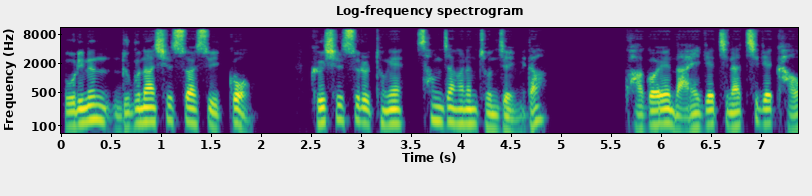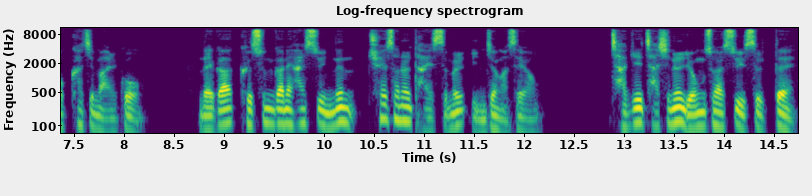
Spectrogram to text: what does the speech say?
우리는 누구나 실수할 수 있고 그 실수를 통해 성장하는 존재입니다. 과거의 나에게 지나치게 가혹하지 말고 내가 그 순간에 할 수 있는 최선을 다했음을 인정하세요. 자기 자신을 용서할 수 있을 때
